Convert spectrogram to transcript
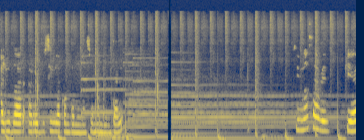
ayudar a reducir la contaminación ambiental? Si no sabes qué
